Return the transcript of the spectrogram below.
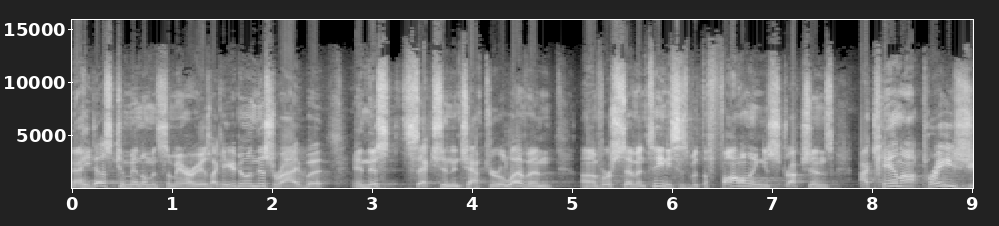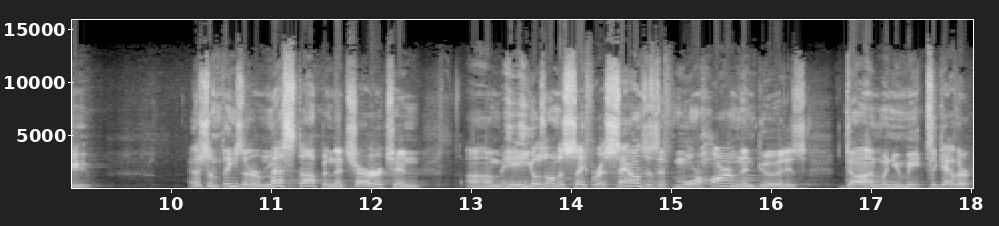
Now, he does commend them in some areas, like, hey, you're doing this right, but in this section in chapter 11, uh, verse 17, he says, But the following instructions, I cannot praise you. And there's some things that are messed up in the church, and um, he, he goes on to say, For it sounds as if more harm than good is done when you meet together.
